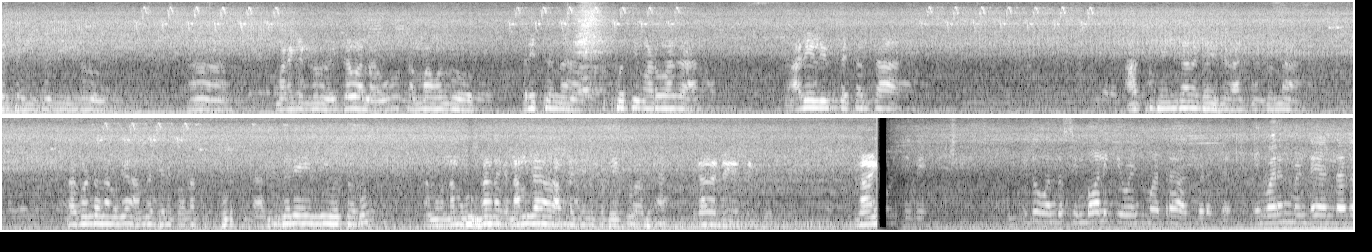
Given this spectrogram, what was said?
ಅಂತ ಈ ಸಸಿಗಳು ಮರಗಿಡಗಳು ಇದ್ದಾವಲ್ಲ ಅವು ತಮ್ಮ ಒಂದು ರೈತನ್ನು ಉತ್ಪತ್ತಿ ಮಾಡುವಾಗ ಗಾಳಿಯಲ್ಲಿರ್ತಕ್ಕಂಥ ಆಕ್ಸಿಜನ್ ಇಂಧನ ಆಗ್ತದೆ ಅದನ್ನು ತಗೊಂಡು ನಮಗೆ ಆಮ್ಲಜನಕವನ್ನು ಕೊಡ್ತದೆ ಅದರಿಂದಲೇ ಇಲ್ಲಿ ಇವತ್ತು ಅದು ನಮ್ಗೆ ನಮ್ಗೆ ಉದಾಹರಣೆಗೆ ನಮ್ಗೆ ಆಮ್ಲಜನಕ ಬೇಕು ಅದನ್ನ ಇಂಗಾಲ ಕೊಡ್ತೀವಿ ಇದು ಒಂದು ಸಿಂಬಾಲಿಕ್ ಇವೆಂಟ್ ಮಾತ್ರ ಆಗ್ಬಿಡುತ್ತೆ. ಎನ್ವೈರನ್ಮೆಂಟ್ ಡೇ ಅಂದಾಗ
